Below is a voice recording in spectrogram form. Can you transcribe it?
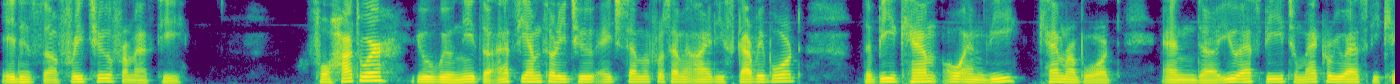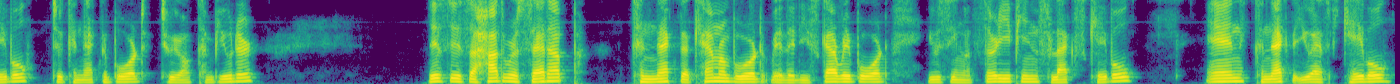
It is a free tool from ST. For hardware, you will need the STM32H747i Discovery board, the BCam OMV camera board, and USB to micro USB cable to connect the board to your computer. This is a hardware setup. Connect the camera board with the Discovery board using a 30-pin flex cable and connect the USB cable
